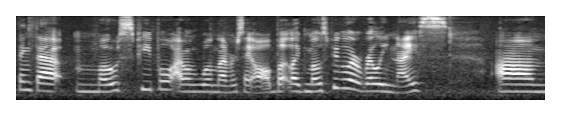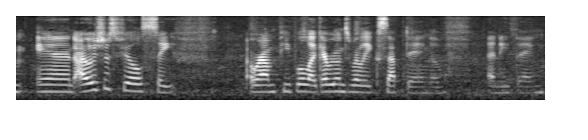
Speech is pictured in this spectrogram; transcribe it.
think that most people, I will never say all, but like most people are really nice. Um, and I always just feel safe around people. Like everyone's really accepting of anything.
